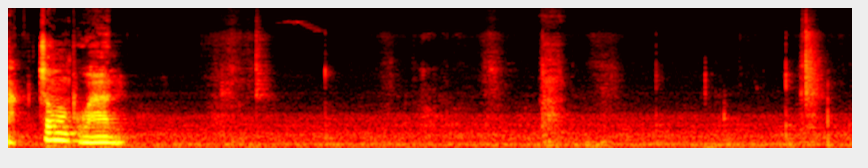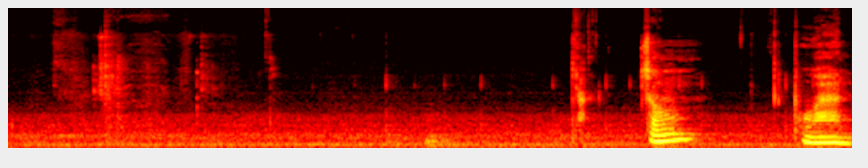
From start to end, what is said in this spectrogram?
약점 보완. 약점 보완.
